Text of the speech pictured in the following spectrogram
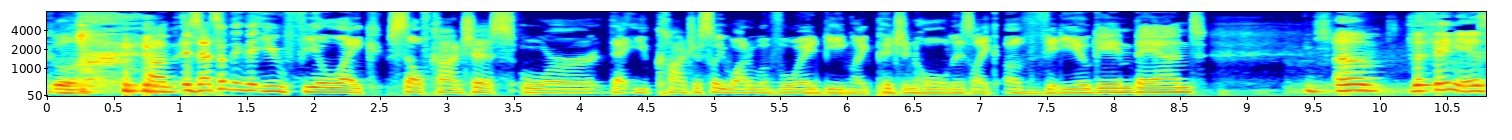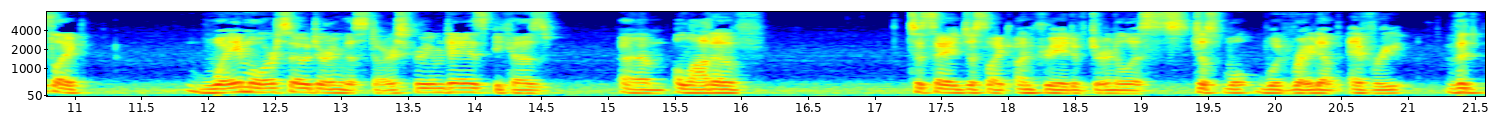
cool. um, is that something that you feel like self conscious or that you consciously want to avoid being like pigeonholed as like a video game band? Um, the thing is, like, way more so during the Starscream days because um, a lot of to say just like uncreative journalists just w- would write up every the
